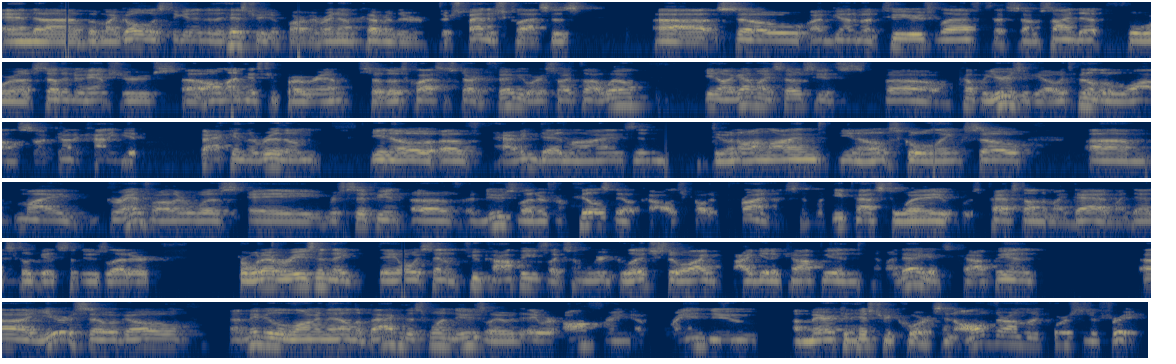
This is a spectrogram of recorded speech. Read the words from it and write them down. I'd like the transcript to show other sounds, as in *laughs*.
and uh, but my goal is to get into the history department. Right now, I'm covering their their Spanish classes. Uh, so I've got about two years left. Uh, So I'm signed up for uh, Southern New Hampshire's uh, online history program. So those classes start in February. So I thought, well, you know, I got my associates uh, a couple years ago. It's been a little while, so I've got to kind of get back in the rhythm, you know, of having deadlines and doing online, you know, schooling. So um, my grandfather was a recipient of a newsletter from Hillsdale College called It Primus, and when he passed away, it was passed on to my dad. My dad still gets the newsletter. For whatever reason, they they always send him two copies, like some weird glitch. So I I get a copy, and, and my dad gets a copy. And uh, a year or so ago, uh, maybe a little longer than that, on the back of this one newsletter, they were offering a brand new American history course, and all of their online courses are free.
